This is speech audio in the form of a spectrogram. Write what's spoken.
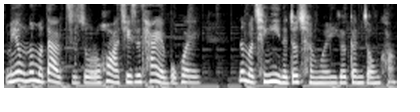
没有那么大的执着的话，其实他也不会。那么轻易的就成为一个跟踪狂，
